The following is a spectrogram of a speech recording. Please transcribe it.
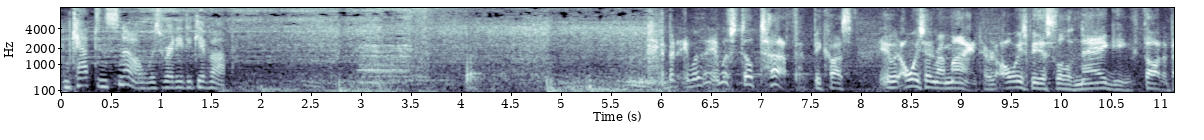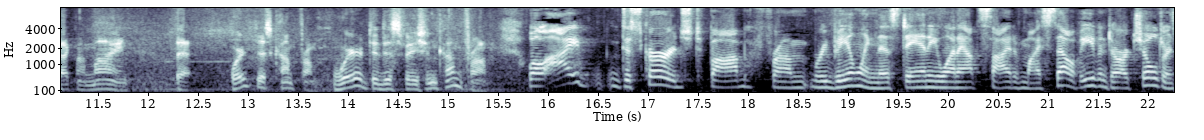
and Captain Snow was ready to give up. But it was, it was still tough because it would always enter my mind. There would always be this little nagging thought in the back of my mind that where did this come from? Where did this vision come from? Well, I discouraged Bob from revealing this to anyone outside of myself, even to our children,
